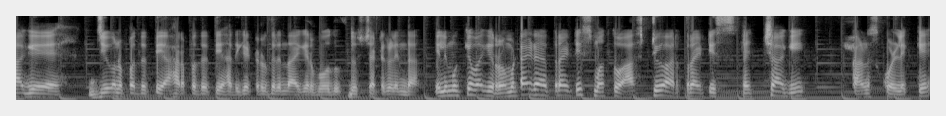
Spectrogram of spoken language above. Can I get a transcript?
ಹಾಗೆ ಜೀವನ ಪದ್ಧತಿ, ಆಹಾರ ಪದ್ಧತಿ ಹದಗೆಟ್ಟಿರೋದ್ರಿಂದ ಆಗಿರ್ಬೋದು, ದುಶ್ಚಟಗಳಿಂದ. ಇಲ್ಲಿ ಮುಖ್ಯವಾಗಿ ರೊಮಟೈಡ್ ಅರ್ಥರೈಟಿಸ್ ಮತ್ತು ಆಸ್ಟಿಯೋ ಅರ್ಥರೈಟಿಸ್ ಹೆಚ್ಚಾಗಿ ಕಾಣಿಸ್ಕೊಳ್ಳಿಕ್ಕೆ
